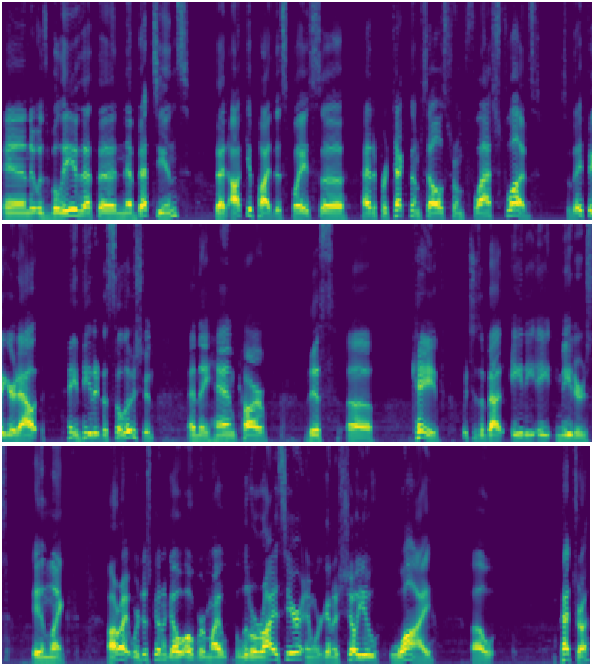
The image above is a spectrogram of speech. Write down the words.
and it was believed that the Nabateans that occupied this place uh, had to protect themselves from flash floods. So they figured out they needed a solution, and they hand carved this uh, cave, which is about 88 meters in length. All right, we're just going to go over my little rise here, and we're going to show you why uh, Petra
